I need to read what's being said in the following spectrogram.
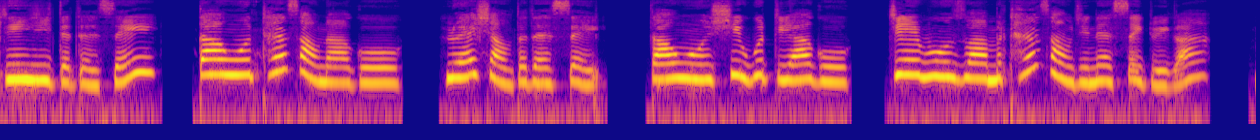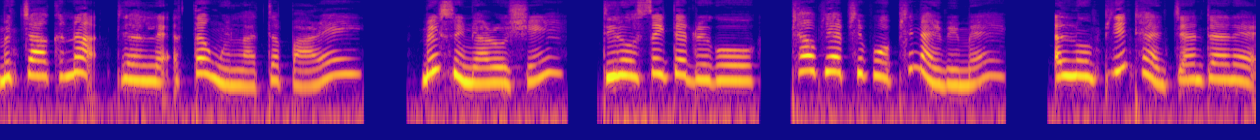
ပြင်းရည်တက်တဲ့စိတ်တာဝန်ထမ်းဆောင်တာကိုလွှဲရှောင်တက်တဲ့စိတ်တာဝန်ရှိဝတ္တရားကိုကျေပွန်စွာမထမ်းဆောင်ခြင်းတဲ့စိတ်တွေကမကြာခဏပြန်လဲအသက်ဝင်လာတတ်ပါတယ် မိတ်ဆွေများတို့ရှင်ဒီလိုစိတ်သက်တွေကိုဖျောက်ဖျက်ဖြစ်ဖို့ဖြစ်နိုင်ပေမဲ့အလွန်ပြင်းထန်ကြမ်းတမ်းတဲ့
